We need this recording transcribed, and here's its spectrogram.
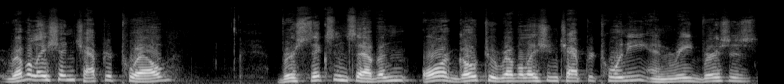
Revelation chapter 12, verse 6 and 7, or go to Revelation chapter 20 and read verses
